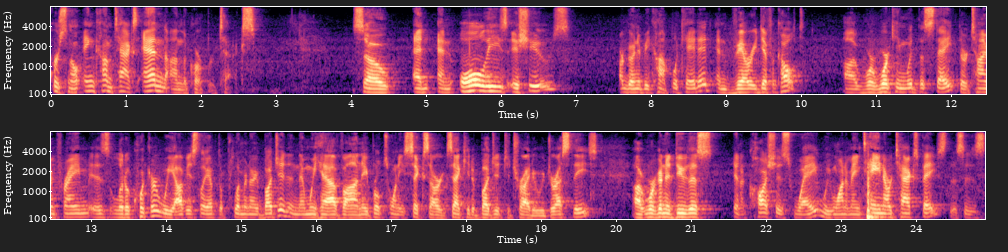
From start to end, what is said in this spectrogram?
personal income tax and on the corporate tax. So, and, and all these issues are going to be complicated and very difficult. Uh, we're working with the state. Their time frame is a little quicker. We obviously have the preliminary budget, and then we have on April 26 our executive budget to try to address these. Uh, we're going to do this in a cautious way. We want to maintain our tax base. This is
